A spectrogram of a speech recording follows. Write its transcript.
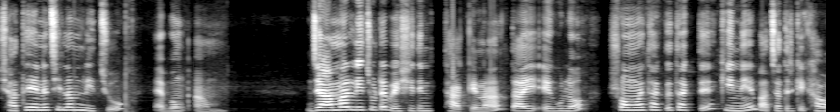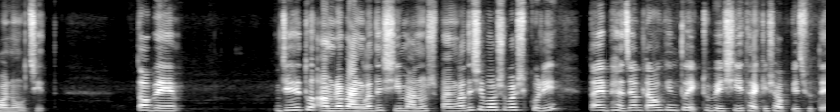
সাথে এনেছিলাম লিচু এবং আম। জাম আর লিচুটা বেশি দিন থাকে না, তাই এগুলো সময় থাকতে থাকতে কিনে বাচ্চাদেরকে খাওয়ানো উচিত। তবে যেহেতু আমরা বাংলাদেশি মানুষ, বাংলাদেশে বসবাস করি, তাই ভেজালটাও কিন্তু একটু বেশিই থাকে সব কিছুতে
